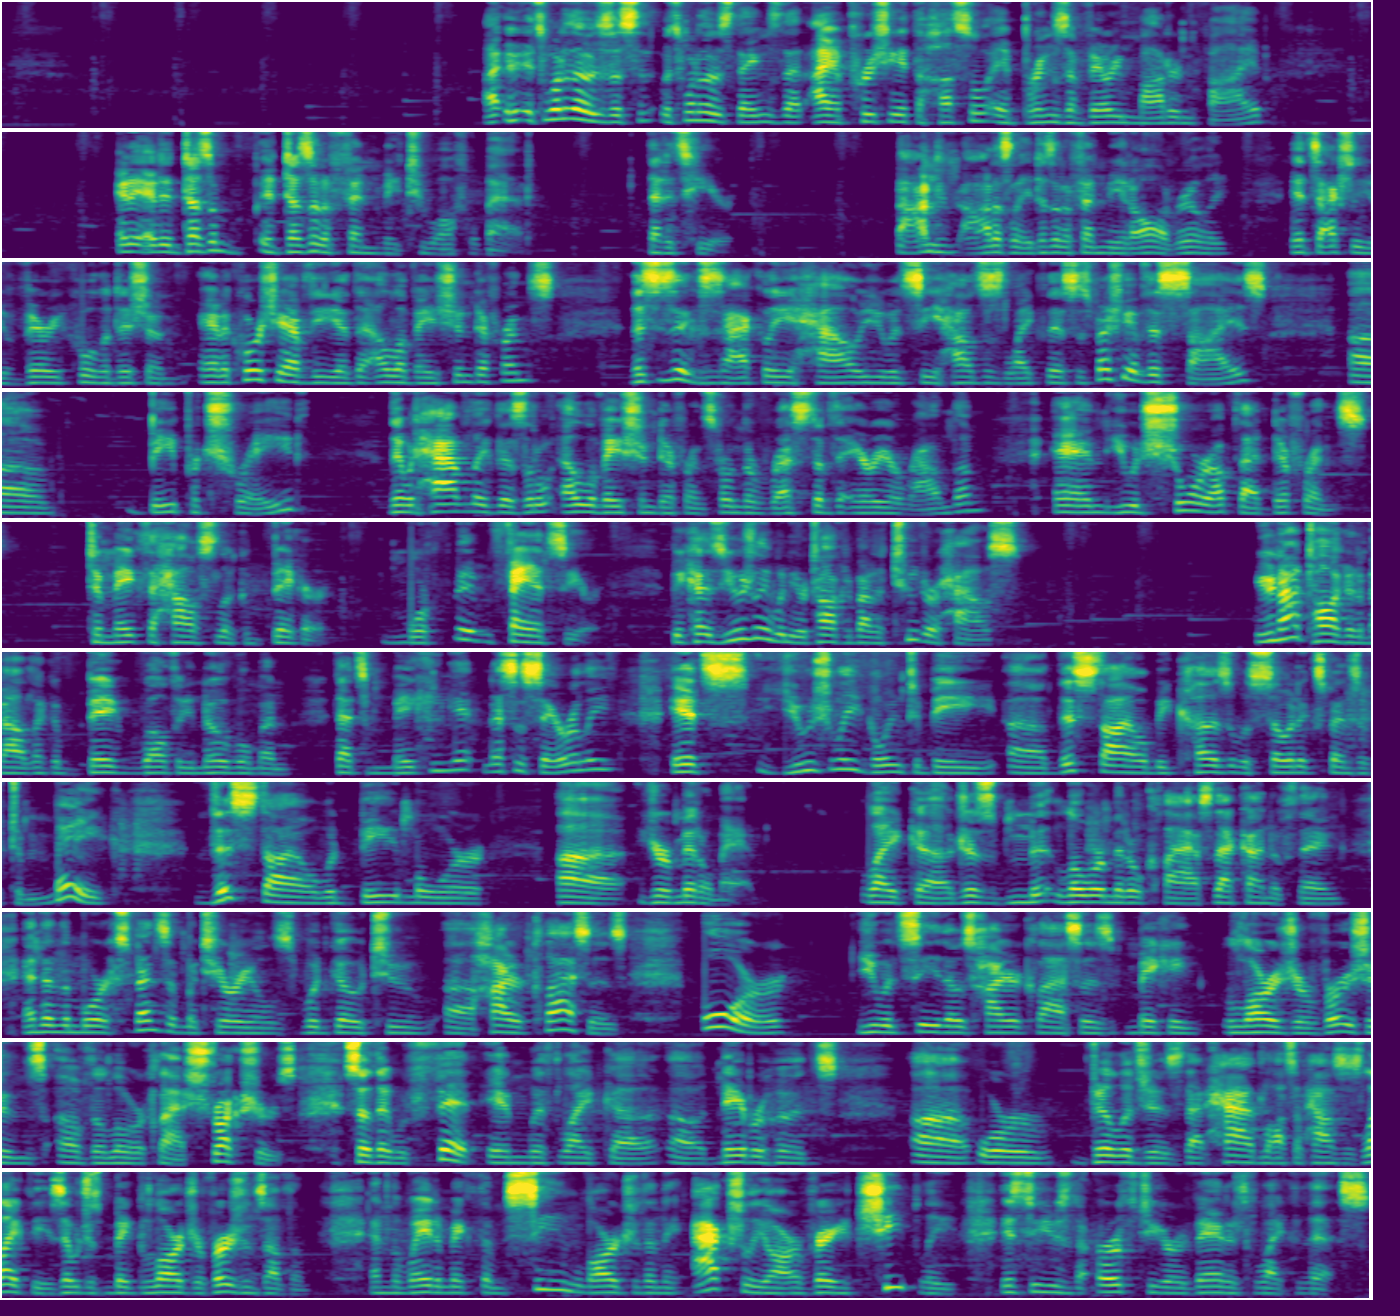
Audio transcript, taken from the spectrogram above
I, it's one of those. It's one of those things that I appreciate the hustle. It brings a very modern vibe and it, and it doesn't it doesn't offend me too awful bad that it's here. Honestly, it doesn't offend me at all. Really, it's actually a very cool addition. And of course, you have the uh, the elevation difference. This is exactly how you would see houses like this, especially of this size, uh, be portrayed. They would have like this little elevation difference from the rest of the area around them, and you would shore up that difference to make the house look bigger more fancier. Because usually when you're talking about a Tudor house, you're not talking about like a big wealthy nobleman that's making it necessarily. It's usually going to be uh, this style because it was so inexpensive to make. This style would be more uh, your middleman, like uh, just mi- lower middle class, that kind of thing. And then the more expensive materials would go to uh, higher classes, or you would see those higher classes making larger versions of the lower class structures. So they would fit in with like uh, uh, neighborhoods uh, or villages that had lots of houses like these. They would just make larger versions of them. And the way to make them seem larger than they actually are very cheaply is to use the earth to your advantage like this.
